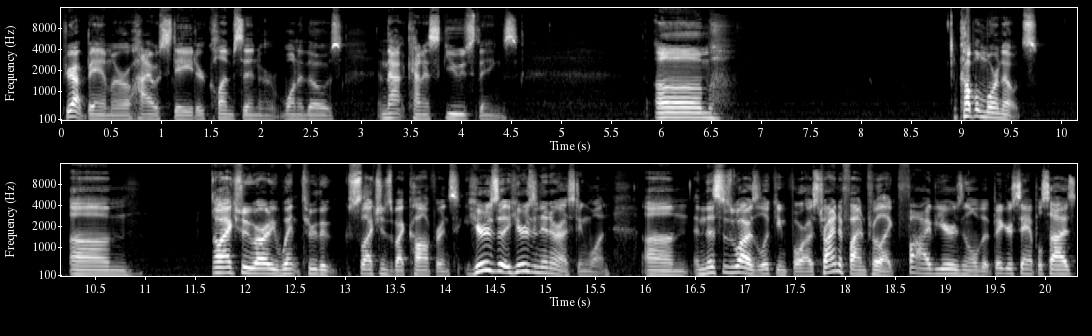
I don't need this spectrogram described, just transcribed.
if you're at Bama or Ohio State or Clemson or one of those, and that kind of skews things. Um, a couple more notes. Um, oh, actually, we already went through the selections by conference. Here's a here's an interesting one. Um, and this is what I was looking for. I was trying to find for like five years and a little bit bigger sample size,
